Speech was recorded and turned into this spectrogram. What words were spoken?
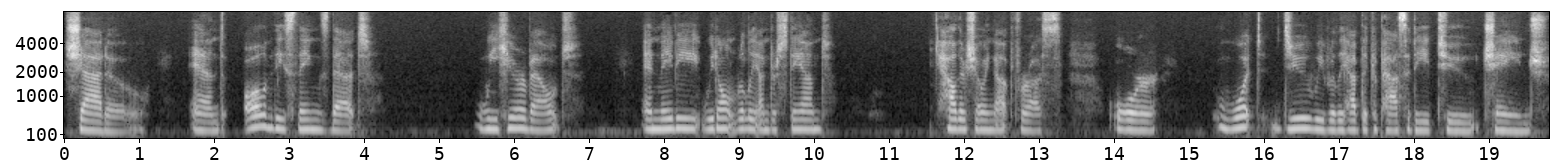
shadow and all of these things that we hear about and maybe we don't really understand how they're showing up for us or what do we really have the capacity to change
